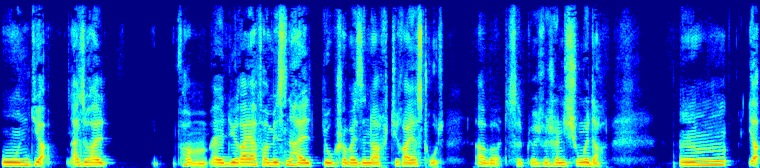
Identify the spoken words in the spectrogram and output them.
Und ja, also halt vom, äh, die Reihe vermissen halt logischerweise nach Jiraias Tod. Aber das habt ihr euch wahrscheinlich schon gedacht. Ähm, ja,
